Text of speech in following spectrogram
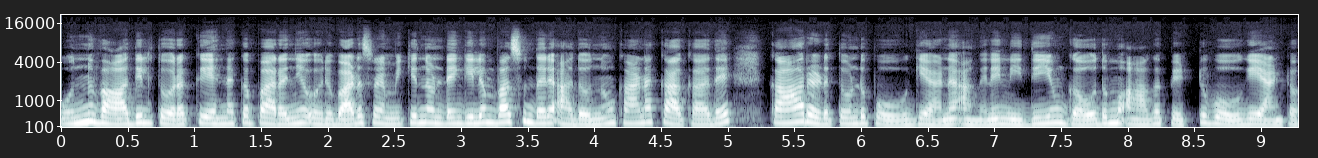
ഒന്ന് വാതിൽ തുറക്ക് എന്നൊക്കെ പറഞ്ഞ് ഒരുപാട് ശ്രമിക്കുന്നുണ്ടെങ്കിലും വസുന്ധര അതൊന്നും കണക്കാക്കാതെ കാർ എടുത്തുകൊണ്ട് പോവുകയാണ്. അങ്ങനെ നിധിയും ഗൗതമും ആകെ പെട്ടുപോവുകയാണ് കേട്ടോ.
